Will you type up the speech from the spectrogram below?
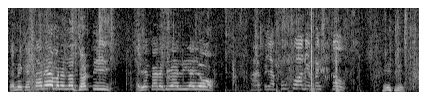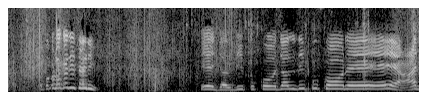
તમે કહેતા ને મને નથી જડતી. હજે કાલે બે લઈ આવ્યો આ પેલા પૂછવા દે પછી કહું. એ પકડો કદી થરી એ જલ્દી પૂકો જલ્દી પૂખો રે. આજ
